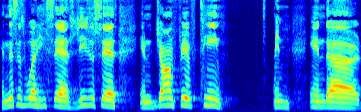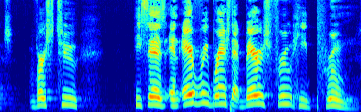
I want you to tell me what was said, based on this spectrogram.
And this is what he says. Jesus says in John 15, in, in uh, verse 2, he says, And every branch that bears fruit, he prunes,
